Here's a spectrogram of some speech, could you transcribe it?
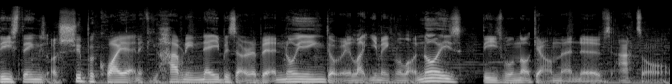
These things are super quiet, and if you have any neighbors that are a bit annoying, don't really like you making a lot of noise, these will not get on their nerves at all.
